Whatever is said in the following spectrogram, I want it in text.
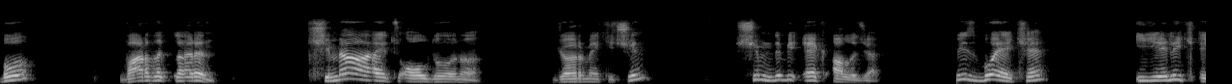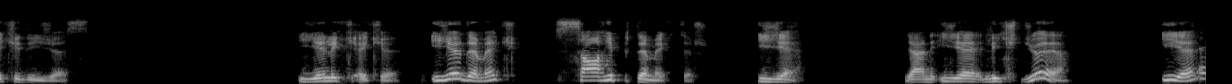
Bu varlıkların kime ait olduğunu görmek için şimdi bir ek alacak. Biz bu eke iyelik eki diyeceğiz. İyelik eki. İye demek sahip demektir. İye. Yani iyelik diyor ya. İye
